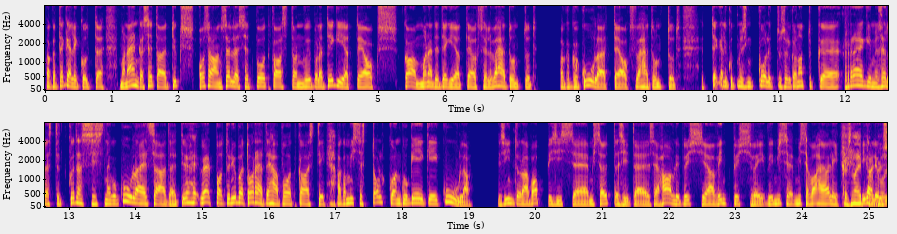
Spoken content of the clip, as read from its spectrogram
aga tegelikult ma näen ka seda, et üks osa on selles, et podcast on võib-olla tegijate jaoks ka mõnede tegijate jaoks veel vähetuntud aga ka kuulajate jaoks vähetuntud. et tegelikult me siin koolitusel ka natuke räägime sellest, et kuidas siis nagu kuulajaid saada, et ühe, ühelt poolt on jube tore teha podcast'i, aga mis sest tolku on, kui keegi ei kuula. ja siin tuleb appi siis see, mis sa ütlesid, see haavlipüss ja vintpüss või, või mis see, mis see vahe oli? igal juhul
